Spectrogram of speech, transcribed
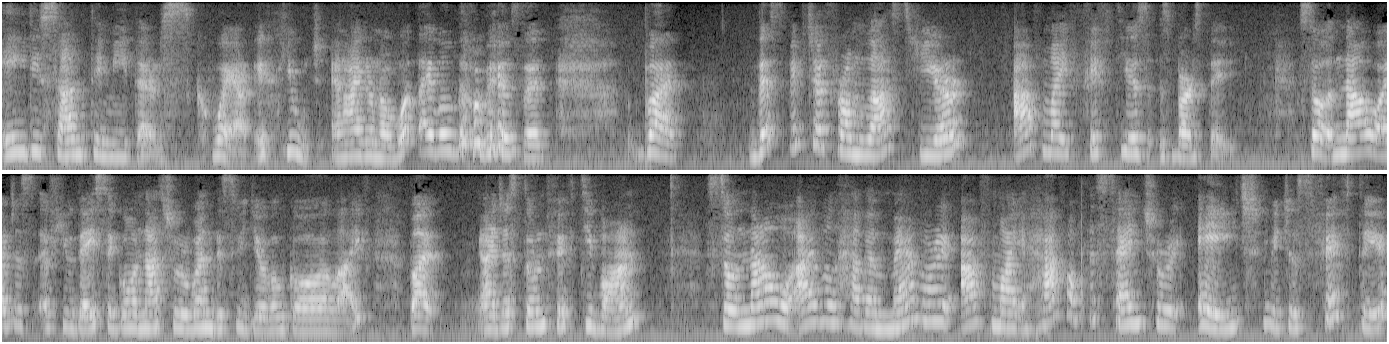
80 centimeters square. It's huge and I don't know what I will do with it. But this picture from last year of my 50th birthday. So now I just a few days ago not sure when this video will go live but I just turned 51 so now I will have a memory of my half of the century age which is 50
